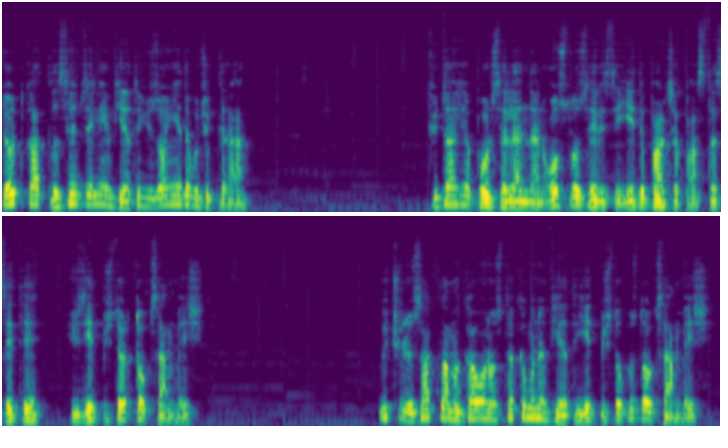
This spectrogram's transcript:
4 katlı sebzeliğin fiyatı 117,5 lira. Kütahya porselenden Oslo serisi 7 parça pasta seti 174.95. Üçlü saklama kavanoz takımının fiyatı 79.95.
